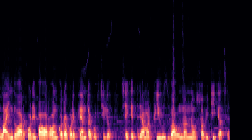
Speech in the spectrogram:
লাইন দেওয়ার পরে পাওয়ার অন করার পরে ফ্যানটা ঘুরছিল, সেক্ষেত্রে আমার ফিউজ বা অন্যান্য সবই ঠিক আছে।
